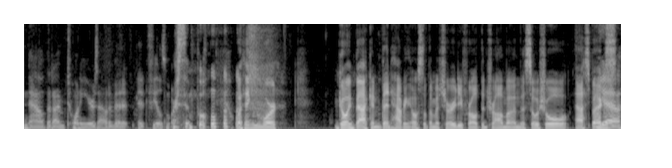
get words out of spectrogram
now that I'm 20 years out of it, it, it feels more simple. Well, I think more going back and then having also the maturity for all the drama and the social aspects. yeah.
